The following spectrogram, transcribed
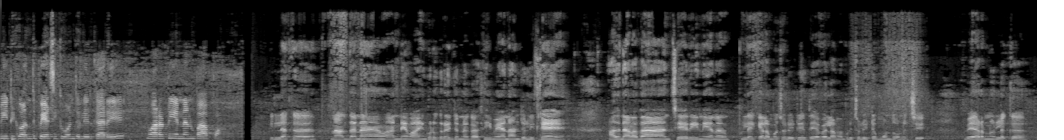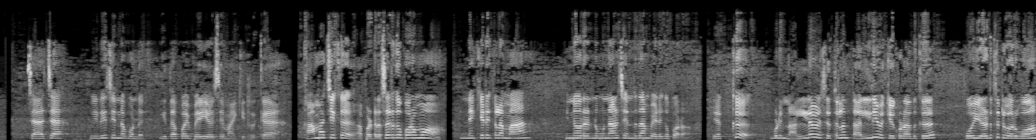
வீட்டுக்கு வந்து பேசிக்குவோன்னு சொல்லியிருக்காரு. வரட்டும் என்னன்னு பார்ப்போம். இல்லைக்கா நான் தானே அண்ணே வாங்கி கொடுக்குறேன்னு சொன்ன காசையும் வேணான்னு சொல்லிட்டேன். அதனால தான் சரி நீ என்ன பிள்ளை கிளம்ப சொல்லிட்டு தேவையில்லாமல் அப்படி சொல்லிட்டோமோன்னு தோணுச்சு. வேற ஒன்றும் இல்லைக்கா. சேச்சா இது சின்ன பொண்ணு. இதை போய் பெரிய விஷயம் ஆக்கிட்டு இருக்க காமாச்சிக்கு அப்ப ட்ரெஸ் எடுக்க போறோமோ? இன்னைக்கு எடுக்கலாமா? இன்னும் ரெண்டு மூணு நாள் சென்று தான் போய் எடுக்க போறோம். எக்கு இப்படி நல்ல விஷயத்தெல்லாம் தள்ளி வைக்க கூடாதுக்கு போய் எடுத்துட்டு வருவோம்.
